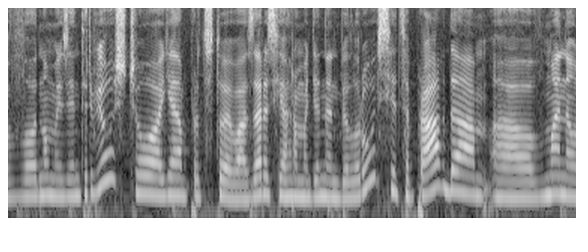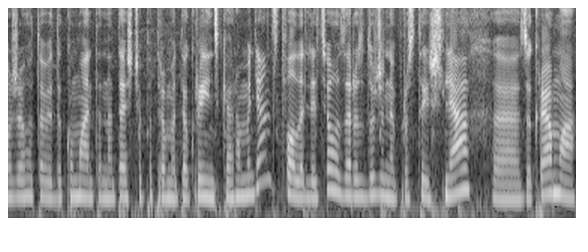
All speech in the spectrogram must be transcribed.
в одному із інтерв'ю, що я процитую вас. Зараз я громадянин Білорусі. Це правда. Е, в мене вже готові документи на те, щоб отримати українське громадянство, але для цього зараз дуже непростий шлях. Е, зокрема,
